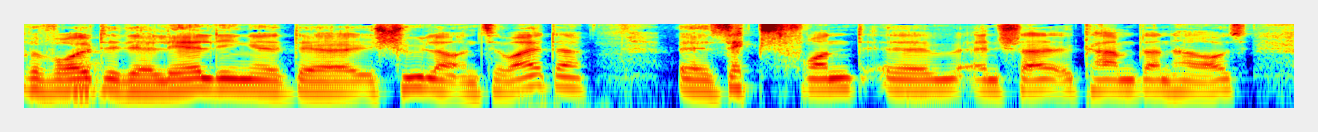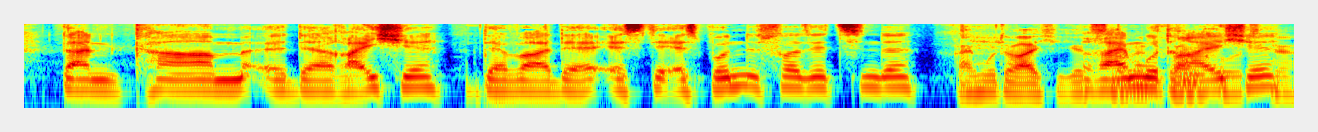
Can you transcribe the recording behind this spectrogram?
Revolte ja. der Lehrlinge, der Schüler und so weiter. Äh, Sechsfront äh, kam dann heraus. Dann kam äh, der Reiche, der war der SDS-Bundesvorsitzende. Raimund Reiche, jetzt Raimund Reiche, ja.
